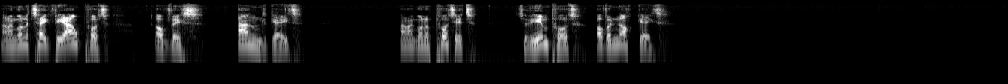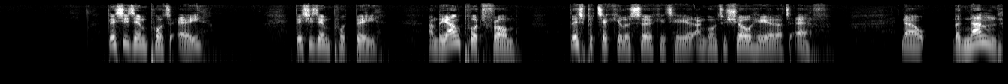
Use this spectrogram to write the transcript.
and I'm going to take the output of this AND gate and I'm going to put it to the input of a NOT gate. This is input A, this is input B, and the output from this particular circuit here I'm going to show here at F. Now the NAND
